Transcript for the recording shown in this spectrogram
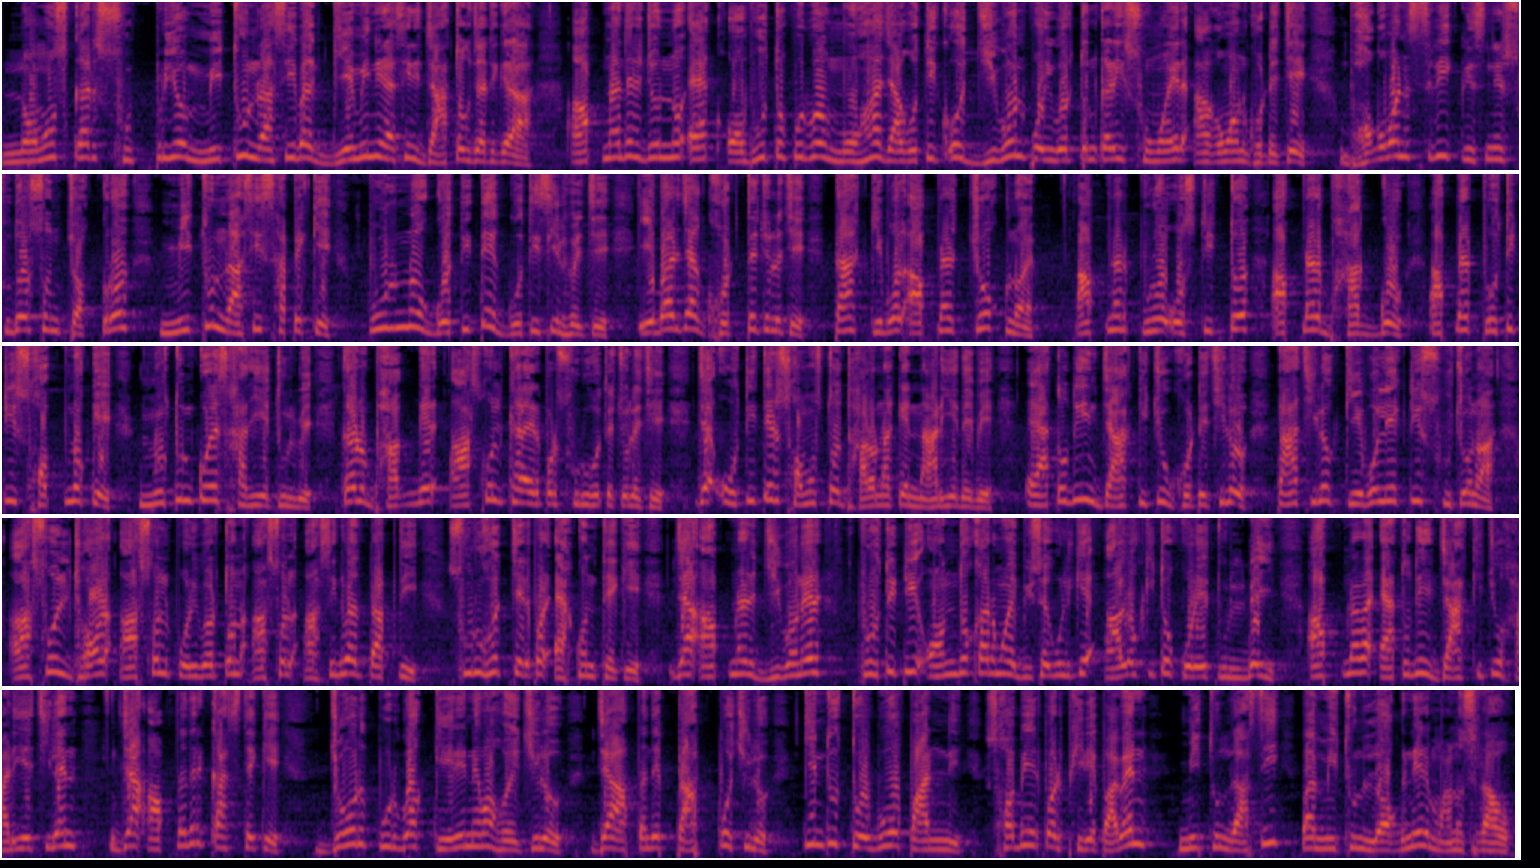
নমস্কার, সুপ্রিয় মিথুন রাশি বা গেমিনী রাশির জাতক জাতিকারা। আপনাদের জন্য এক অভূতপূর্ব মহাজাগতিক ও জীবন পরিবর্তনকারী সময়ের আগমন ঘটেছে। ভগবান শ্রীকৃষ্ণের সুদর্শন চক্র মিথুন রাশির সাপেক্ষে পূর্ণ গতিতে গতিশীল হয়েছে। এবার যা ঘটতে চলেছে তা কেবল আপনার চোখ নয় আপনার পুরো অস্তিত্ব, আপনার ভাগ্য, আপনার প্রতিটি স্বপ্নকে নতুন করে সাজিয়ে তুলবে। কারণ ভাগ্যের আসল খেলা এরপর শুরু হতে চলেছে, যা অতীতের সমস্ত ধারণাকে নাড়িয়ে দেবে। এতদিন যা কিছু ঘটেছিল, তা ছিল কেবলই একটি সূচনা। আসল ঝড়, আসল পরিবর্তন, আসল আশীর্বাদ প্রাপ্তি শুরু হচ্ছে এরপর এখন থেকে, যা আপনার জীবনের প্রতিটি অন্ধকারময় বিষয়গুলিকে আলোকিত করে তুলবেই। আপনারা এতদিন যা কিছু হারিয়েছিলেন, যা আপনাদের কাছ থেকে জোরপূর্বক কেড়ে নেওয়া হয়েছিল, যা আপনাদের প্রাপ্য ছিল, কিন্তু তবুও পাননি। সবই পর ফিরে পাবেন মিথুন রাশি বা মিথুন লগ্নের মানুষরাও।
